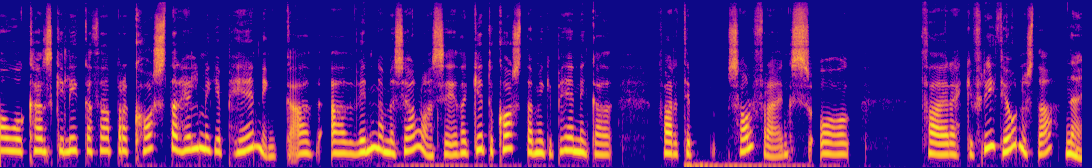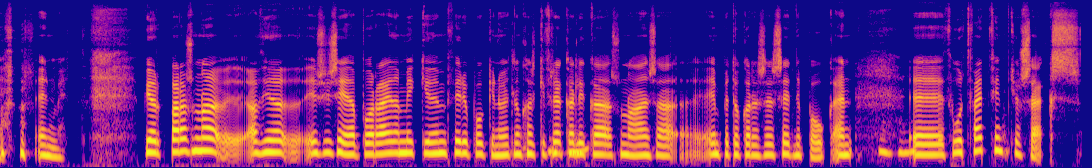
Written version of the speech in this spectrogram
og kannski líka það bara kostar heilmikið pening að, að vinna með sjálfansi. Það getur kostar mikið pening að fara til sálfræðings og það er ekki frí þjónusta. Nei, einmitt. Björg, bara svona af því að, eins og ég segja, það er búið að ræða mikið um fyrir bókinu, við ætlum kannski freka mm -hmm. líka svona aðeins að einbit okkar að segja setni bók, en mm -hmm. uh, þú ert fætt 56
